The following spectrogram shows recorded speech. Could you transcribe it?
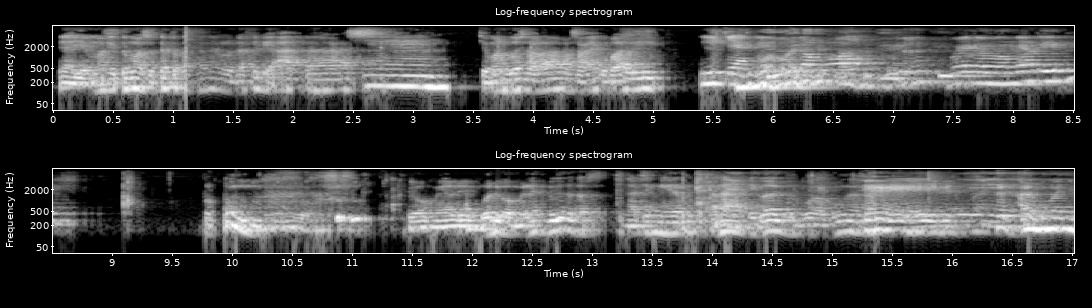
Ya iya mah itu maksudnya petasan yang ledaknya di atas. Hmm. Cuman gua salah masangnya kebalik. Iya, kayak gue ngomong. Gue nggak mau ngelin. Bum. Diomelin, gua diomelin tapi gua tetap cengar cengir karena hati lagi berbunga-bunga. hehehe Ada bunganya.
